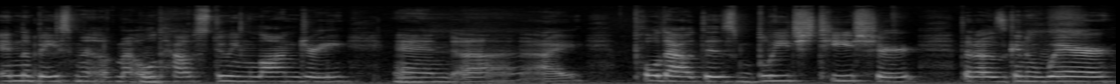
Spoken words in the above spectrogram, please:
in the basement of my old house doing laundry, and uh, I pulled out this bleached T-shirt that I was gonna wear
